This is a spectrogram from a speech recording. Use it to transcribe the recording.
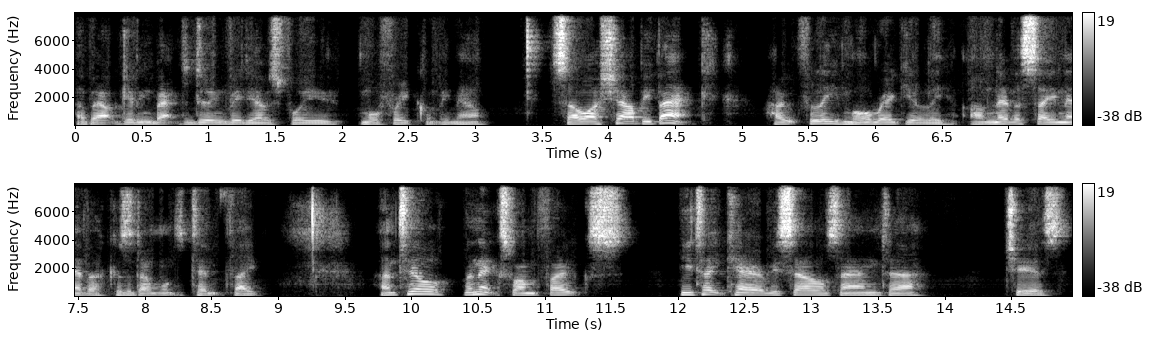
about getting back to doing videos for you more frequently now. So I shall be back, hopefully more regularly. I'll never say never because I don't want to tempt fate. Until the next one, folks, you take care of yourselves and uh, cheers.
